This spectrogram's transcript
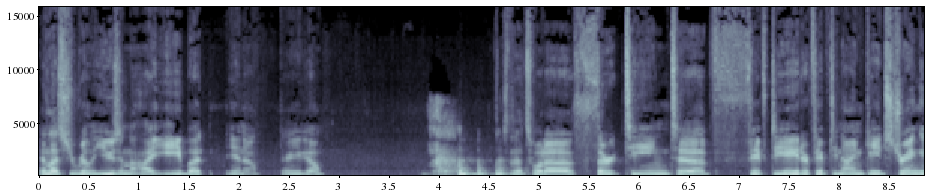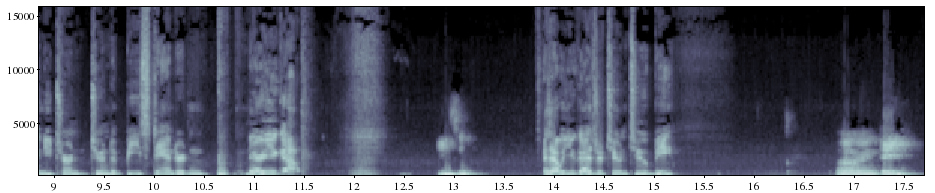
unless you're really using the high E, but you know, there you go. so that's what a 13 to 58 or 59 gauge string, and you turn tune to B standard, and there you go. Easy. Is that what you guys are tuned to? B. Uh, A.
